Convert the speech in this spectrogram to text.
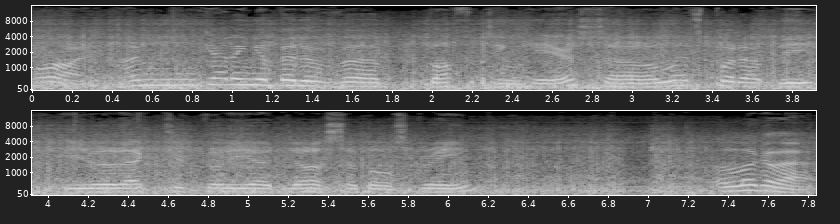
Alright, I'm getting a bit of uh, buffeting here, so let's put up the electrically adjustable screen. And look at that.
